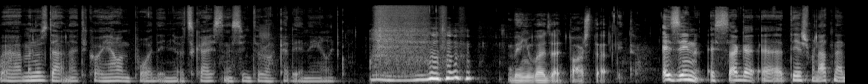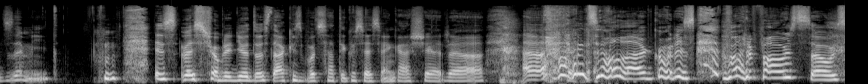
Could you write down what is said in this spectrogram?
man uzdāvināju tikko jaunu podziņu, ļoti skaisti. Es viņu tur vakardien ieliku. viņu vajadzētu pārstāvīt. Es zinu, es saga, tieši man atnāca zemīte. Es, es šobrīd jūtos tā, ka es būtu satikusies vienkārši ar uh, cilvēku, kurš var paust savus,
